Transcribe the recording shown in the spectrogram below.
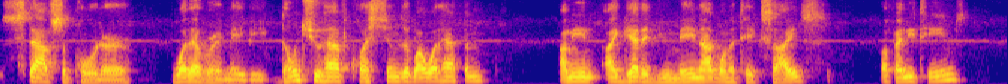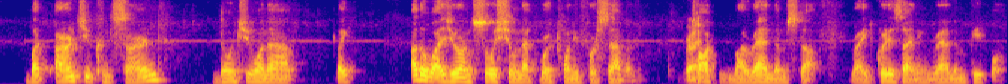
staff supporter, whatever it may be. Don't you have questions about what happened? I mean, I get it. You may not want to take sides of any teams, but aren't you concerned? Don't you want to, like, otherwise you're on social network 24 7 right. talking about random stuff, right? Criticizing random people.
